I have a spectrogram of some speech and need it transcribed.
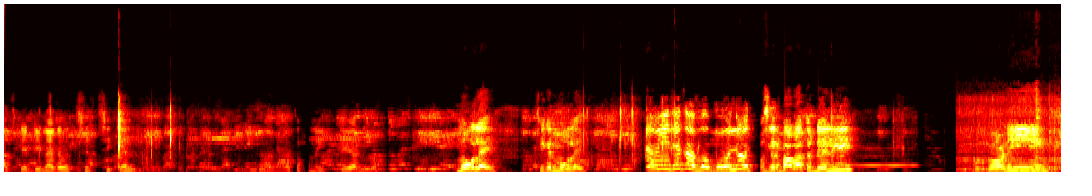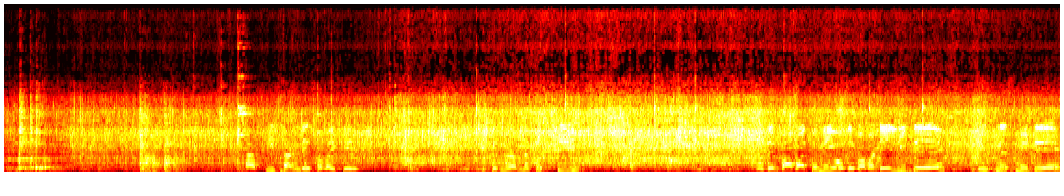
আজকের ডিনারে হচ্ছে চিকেন এতক্ষণে একটু আনলো। মোগলাই চিকেন মোগলাই। আমি এটা খাব বোন হচ্ছে। ওদের বাবা তো daily. Good morning happy Sunday সবাইকে। চিকেন রান্না করছি? ওদের বাবা তো নেই, ওদের বাবা ডেলিতে বিজনেস মিটে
